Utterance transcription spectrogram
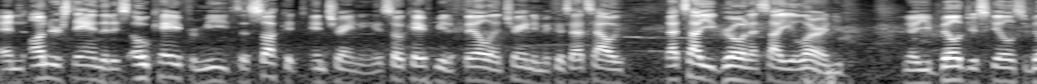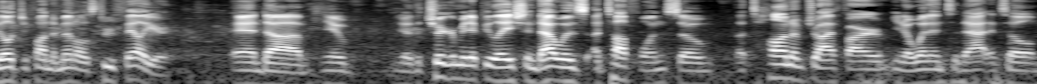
and understand that it's okay for me to suck at, in training. It's okay for me to fail in training because that's how that's how you grow and that's how you learn. You, you know, you build your skills, you build your fundamentals through failure. And uh, you know, you know, the trigger manipulation that was a tough one. So a ton of dry fire, you know, went into that until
